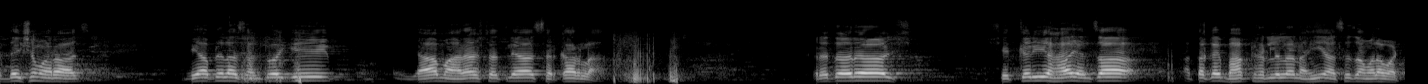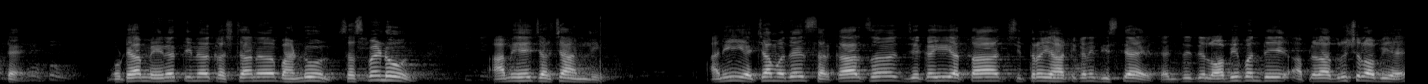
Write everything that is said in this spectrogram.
अध्यक्ष महाराज मी आपल्याला सांगतोय की या महाराष्ट्रातल्या सरकारला खरं तर शेतकरी हा यांचा आता काही भाग ठरलेला नाही असंच आम्हाला वाटतंय. मोठ्या मेहनतीनं कष्टानं भांडून सस्पेंड होऊन आम्ही हे चर्चा आणली. आणि याच्यामध्ये सरकारचं जे काही आता चित्र ह्या ठिकाणी दिसते आहे त्यांचे ते लॉबी पण ते आपल्याला अदृश्य लॉबी आहे.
